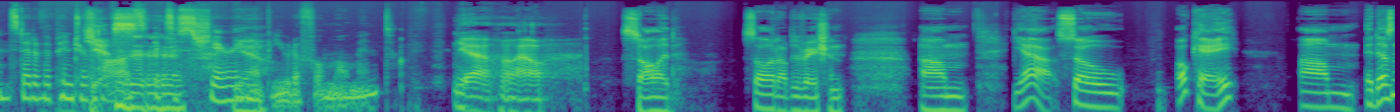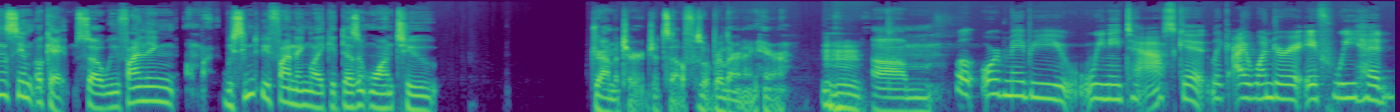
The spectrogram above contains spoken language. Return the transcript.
Instead of a pinter Yes. pause, it's a sharing Yeah. a beautiful moment. yeah. Wow. solid solid observation um yeah so okay um it doesn't seem okay so we finding we seem to be finding like it doesn't want to dramaturge itself is what we're learning here Mhm. um Well, or maybe we need to ask it. Like, I wonder if we had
